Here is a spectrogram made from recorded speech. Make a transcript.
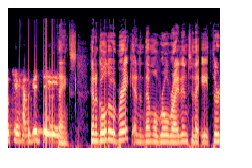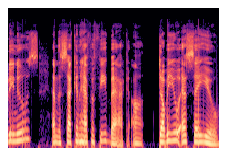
Okay. Have a good day. Thanks. Gonna go to a break, and then we'll roll right into the 8:30 news and the second half of feedback. Uh, WSAU.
